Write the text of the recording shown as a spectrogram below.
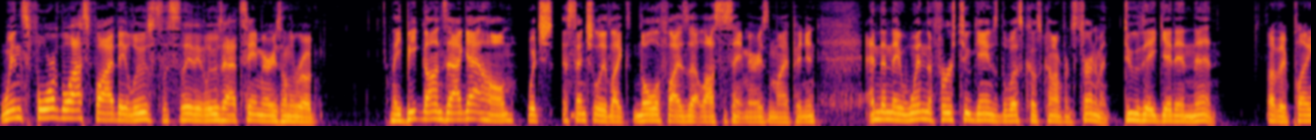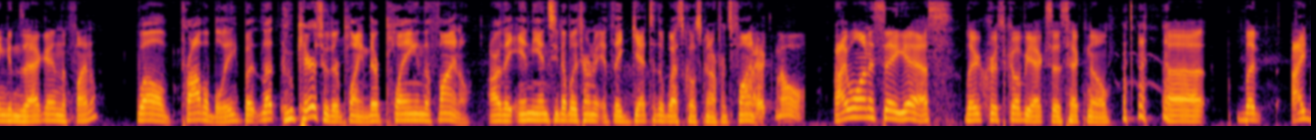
wins four of the last five, they lose, let's say they lose at St. Mary's on the road. They beat Gonzaga at home, which essentially like nullifies that loss to St. Mary's, in my opinion. And then they win the first two games of the West Coast Conference tournament. Do they get in then? Are they playing Gonzaga in the final? Well, probably, but let, who cares who they're playing? They're playing in the final. Are they in the NCAA tournament if they get to the West Coast Conference final? Heck no. I want to say yes. Larry Chris Koviak says heck no. uh, but I,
